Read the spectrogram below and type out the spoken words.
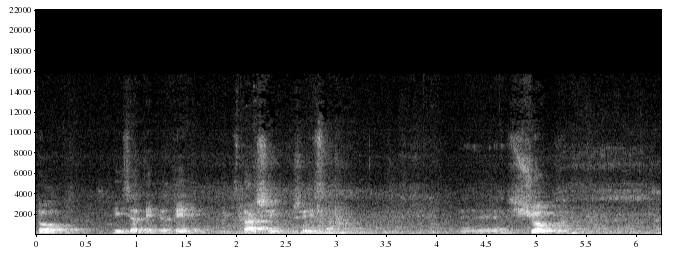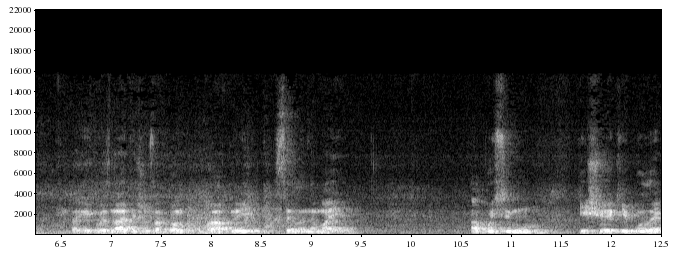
до 55, старші 60. Е, Щоб, так як ви знаєте, що закон обратної сили немає, а посіму, ті, що які були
